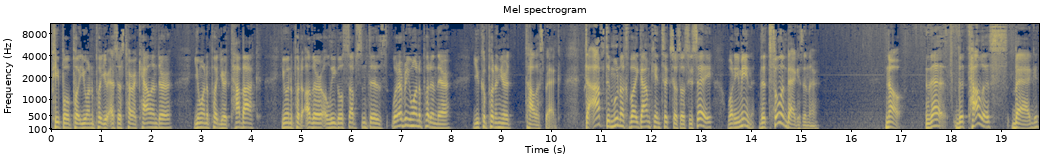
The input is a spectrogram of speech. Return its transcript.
People put, you want to put your Ezras Torah calendar, you want to put your tabak, you want to put other illegal substances, whatever you want to put in there, you could put in your talis bag. The af de munach by gam ken tixos. So you say, what do you mean? The tefillin bag is in there. No, that the talis bag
